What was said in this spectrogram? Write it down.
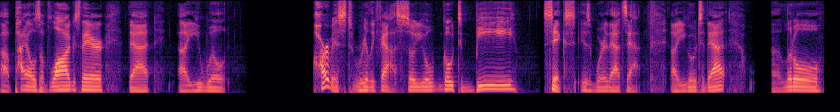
uh, piles of logs there that uh, you will harvest really fast. So you'll go to B six is where that's at. Uh, you go to that uh, little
